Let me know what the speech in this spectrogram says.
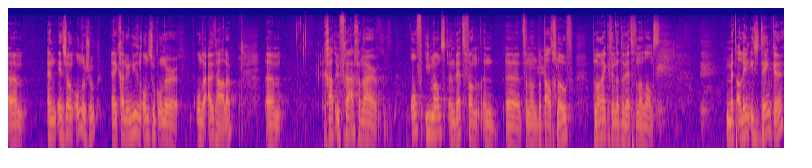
Um, en in zo'n onderzoek, ik ga nu niet een onderzoek onder, onder uithalen... Um, gaat u vragen naar of iemand een wet van een, uh, van een bepaald geloof... belangrijker vindt dan de wet van een land. Met alleen iets denken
